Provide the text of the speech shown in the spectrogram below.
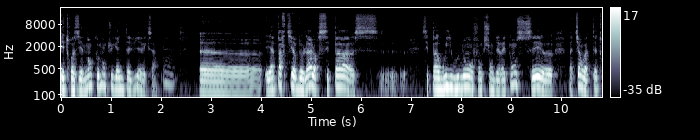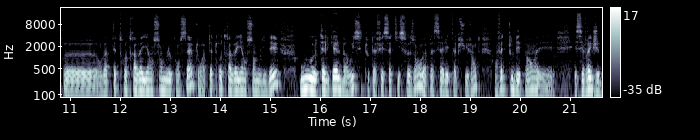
Et troisièmement, comment tu gagnes ta vie avec ça? Mm. euh, Et à partir de là, alors c'est pas c'est pas oui ou non en fonction des réponses, c'est euh, bah tiens, on va peut-être euh, on va peut-être retravailler ensemble le concept, on va peut-être retravailler ensemble l'idée, ou tel quel, bah oui, c'est tout à fait satisfaisant, on va passer à l'étape suivante. En fait, tout dépend, et, c'est vrai que j'ai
